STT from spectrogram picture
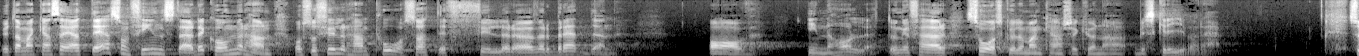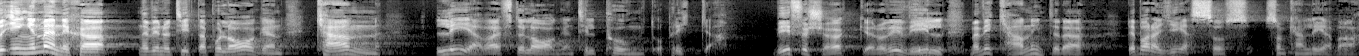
utan man kan säga att det som finns där, det kommer han, och så fyller han på så att det fyller över bredden av innehållet. Ungefär så skulle man kanske kunna beskriva det. Så ingen människa, när vi nu tittar på lagen, kan leva efter lagen till punkt och pricka. Vi försöker och vi vill, men vi kan inte det. Det är bara Jesus som kan leva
